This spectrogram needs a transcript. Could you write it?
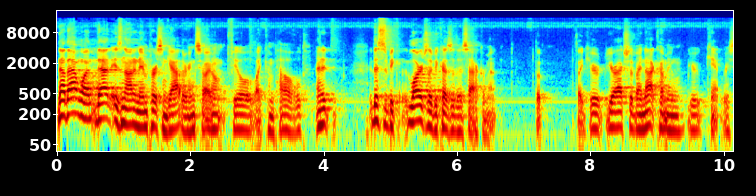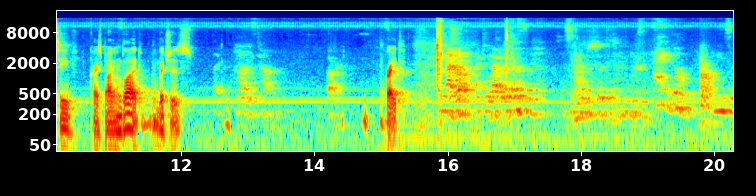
Now that one that is not an in-person gathering, so I don't feel like compelled. And it this is bec largely because of the sacrament. Like you're you're actually by not coming, you can't receive Christ's body and blood, which is Like, let me come. Or, right. I don't, I don't know.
